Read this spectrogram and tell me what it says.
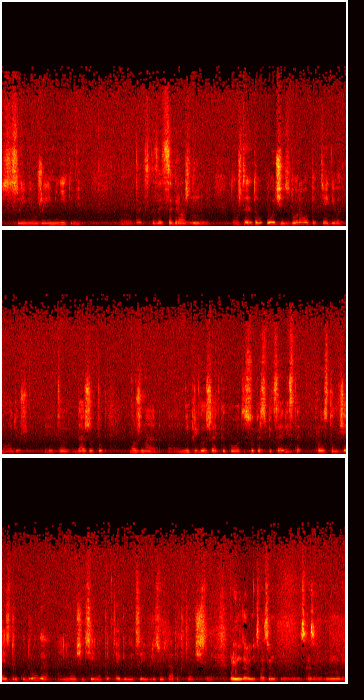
со своими уже именитыми, э, так сказать, согражданами. Потому что это очень здорово подтягивает молодежь. Это даже тут можно э, не приглашать какого-то суперспециалиста, просто учась друг у друга, они очень сильно подтягиваются и в результатах в том числе. Про иногородних спортсменов сказали, упомянули.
